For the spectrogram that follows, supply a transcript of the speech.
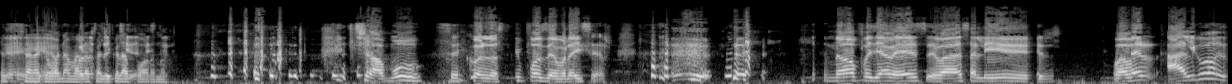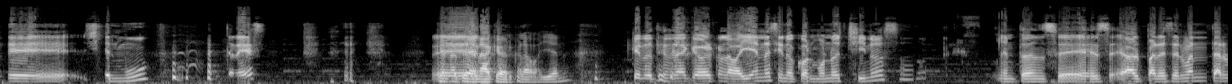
Eh, suena como una mala película porno. Chamú Sí. con los tipos de Bracer. No, pues ya ves, se va a salir. Va a haber algo de Shenmue 3. Que no Eh, tiene nada que ver con la ballena. que no tiene nada que ver con la ballena, sino con monos chinos. Entonces, al parecer van a estar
